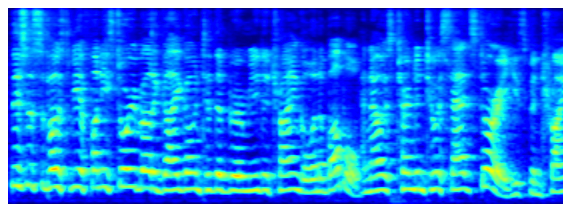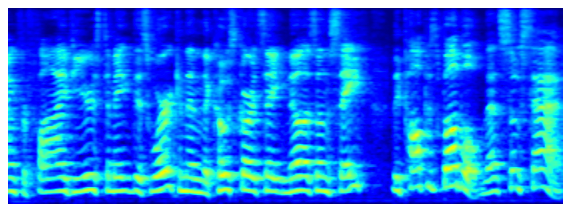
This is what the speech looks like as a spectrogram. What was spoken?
This is supposed to be a funny story about a guy going to the Bermuda Triangle in a bubble, and now it's turned into a sad story. He's been trying for five years to make this work, and then the Coast Guard say, no, it's unsafe. They pop his bubble. That's so sad.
